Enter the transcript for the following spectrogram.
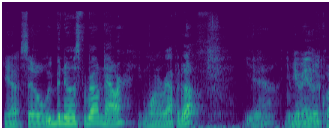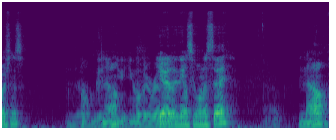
Yeah. So we've been doing this for about an hour. You want to wrap it up? Yeah. You, have any other questions? No, I'm good. No? You, you want me to wrap Yeah. Anything else you want to say? No.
